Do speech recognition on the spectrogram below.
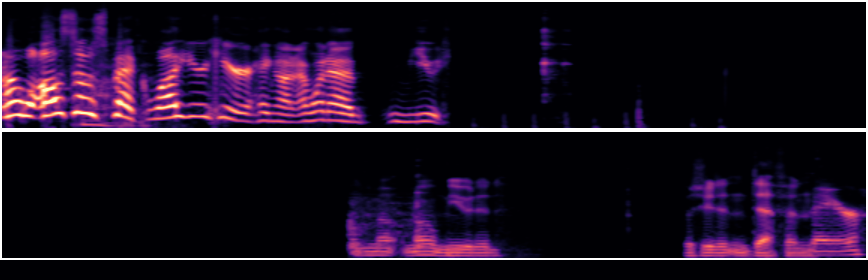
Oh, also, Spec, while you're here, hang on. I want to mute. Mo, Mo muted, but she didn't deafen. There.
